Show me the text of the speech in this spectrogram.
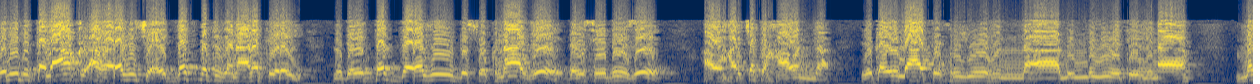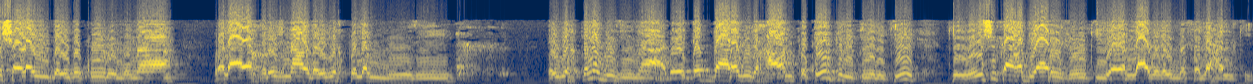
یعنی د طلاق غرض چې عدت پته زنانه تیری نو د عدت درز د سکنا زه د اوسېدو زه او خرچه په خاوند نه ذکر لا تخرجوهن من بيوتهن مشړی د د کورنا ولا يخرجنا د د خپل موزي د د خپل موزي نه د عدت درز د خاوند په کور کې تیری کی کې ویش کا بیا رجوع کی او الله دې مسله حل کی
